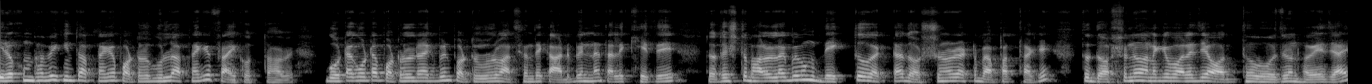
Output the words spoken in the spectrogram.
এরকমভাবেই কিন্তু আপনাকে পটলগুলো আপনাকে ফ্রাই করতে হবে। গোটা গোটা পটল রাখবেন, পটলগুলো মাঝখান থেকে কাটবেন না, তাহলে খেতে যথেষ্ট ভালো লাগবে এবং দেখতেও একটা দর্শনেরও একটা ব্যাপার থাকে। তো দর্শনেও অনেকে বলে যে অর্ধ ভোজন হয়ে যায়।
